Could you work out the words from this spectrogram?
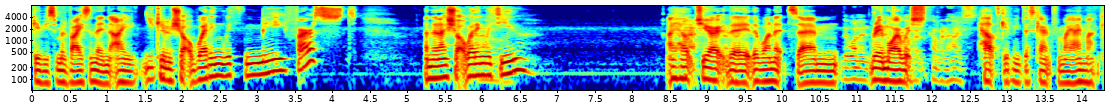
gave you some advice, and then I you came and shot a wedding with me first, and then I shot a wedding with you. I helped you out the the one at um, The one in Raymore, Cumber- which Cumberland House. helped give me discount for my iMac.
